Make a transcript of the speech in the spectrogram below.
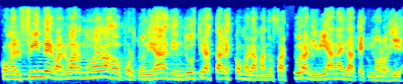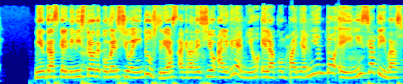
con el fin de evaluar nuevas oportunidades de industrias tales como la manufactura liviana y la tecnología. Mientras que el ministro de Comercio e Industrias agradeció al gremio el acompañamiento e iniciativas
